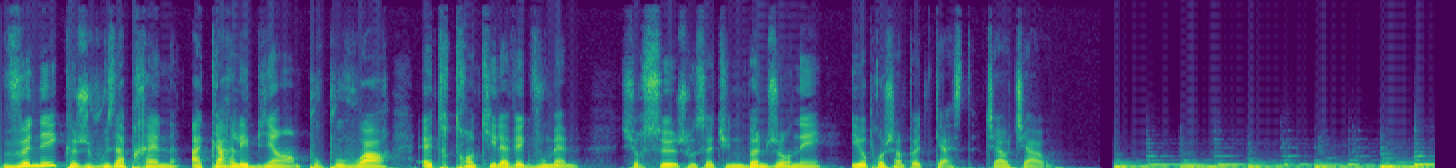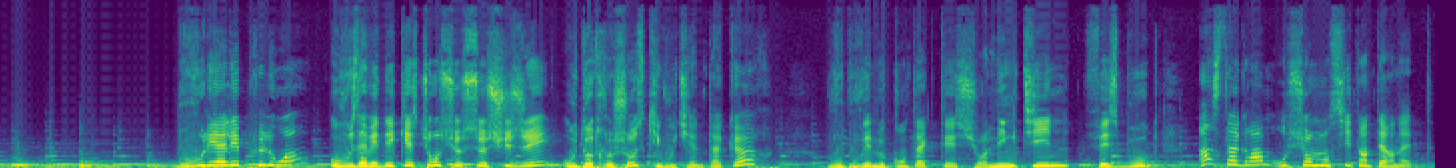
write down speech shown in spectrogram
venez que je vous apprenne à carler bien pour pouvoir être tranquille avec vous-même. Sur ce, je vous souhaite une bonne journée et au prochain podcast. Ciao, ciao. Vous voulez aller plus loin? Ou vous avez des questions sur ce sujet ou d'autres choses qui vous tiennent à cœur? Vous pouvez me contacter sur LinkedIn, Facebook, Instagram ou sur mon site internet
